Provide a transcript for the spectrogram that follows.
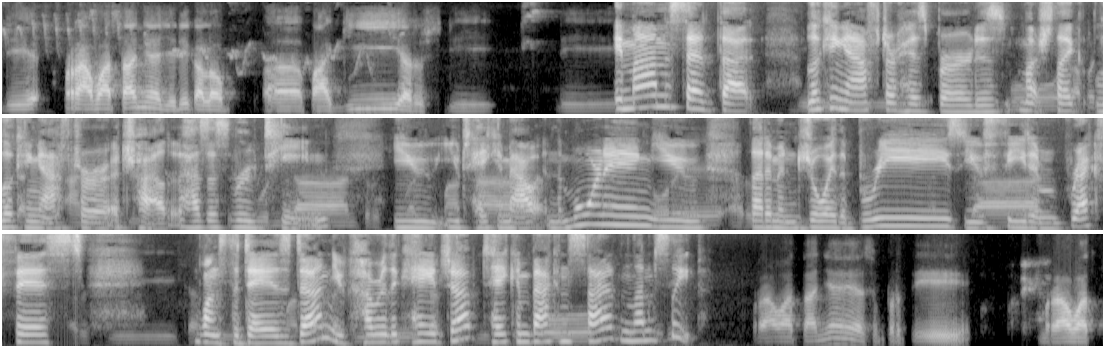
di perawatannya. Jadi kalau uh, pagi harus di Imam said that looking after his bird is much like looking after a child. It has this routine. You you take him out in the morning, you let him enjoy the breeze, you feed him breakfast. Once the day is done, you cover the cage up, take him back inside and let him sleep. Perawatannya ya seperti merawat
